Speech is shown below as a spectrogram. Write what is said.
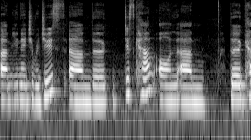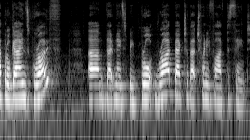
Um, you need to reduce um, the discount on um, the capital gains growth. um, that needs to be brought right back to about 25%.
